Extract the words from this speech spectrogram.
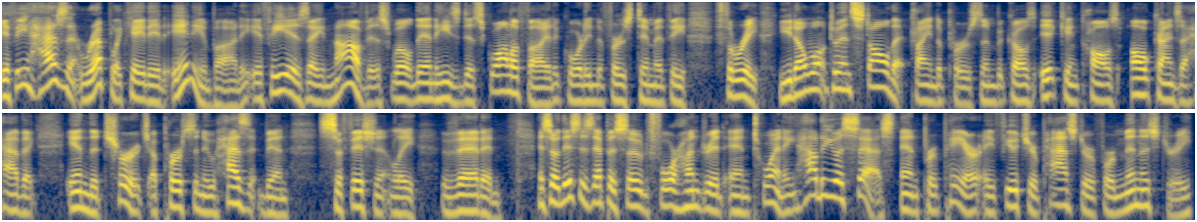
If he hasn't replicated anybody, if he is a novice, well, then he's disqualified according to 1 Timothy 3. You don't want to install that kind of person because it can cause all kinds of havoc in the church, a person who hasn't been sufficiently vetted. And so this is episode 420. How do you assess and prepare a future pastor for ministry?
